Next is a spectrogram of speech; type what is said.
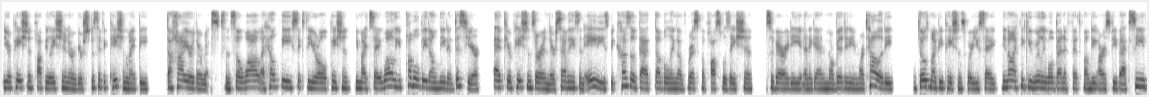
your patient population or your specific patient might be, the higher the risks. And so while a healthy 60 year old patient, you might say, well, you probably don't need it this year. If your patients are in their 70s and 80s, because of that doubling of risk of hospitalization, severity, and again, morbidity and mortality, those might be patients where you say, you know, I think you really will benefit from the RSV vaccine,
